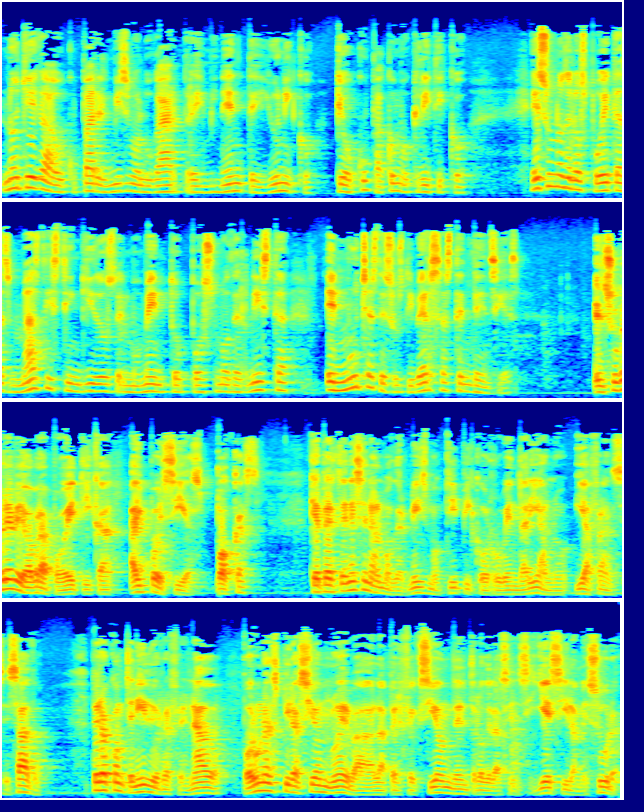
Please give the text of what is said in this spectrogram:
no llega a ocupar el mismo lugar preeminente y único que ocupa como crítico, es uno de los poetas más distinguidos del momento postmodernista en muchas de sus diversas tendencias. En su breve obra poética hay poesías, pocas, que pertenecen al modernismo típico rubendariano y afrancesado, pero contenido y refrenado por una aspiración nueva a la perfección dentro de la sencillez y la mesura.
